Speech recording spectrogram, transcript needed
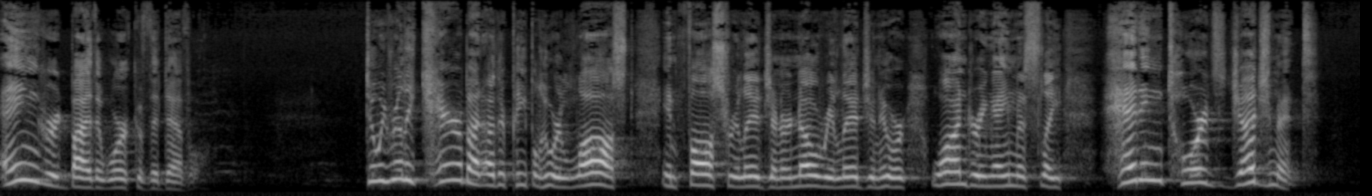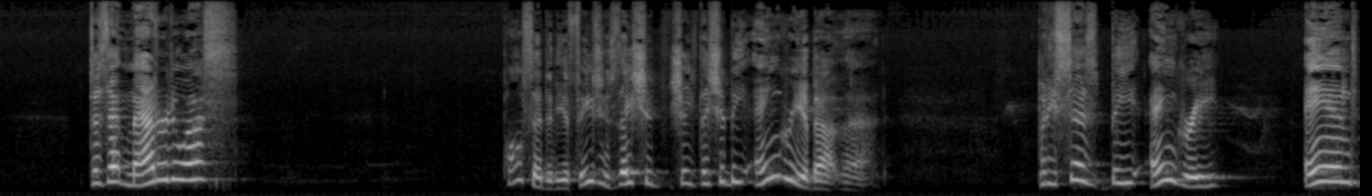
angered by the work of the devil? Do we really care about other people who are lost in false religion or no religion, who are wandering aimlessly, heading towards judgment? Does that matter to us? Paul said to the Ephesians they should, they should be angry about that. But he says, be angry and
